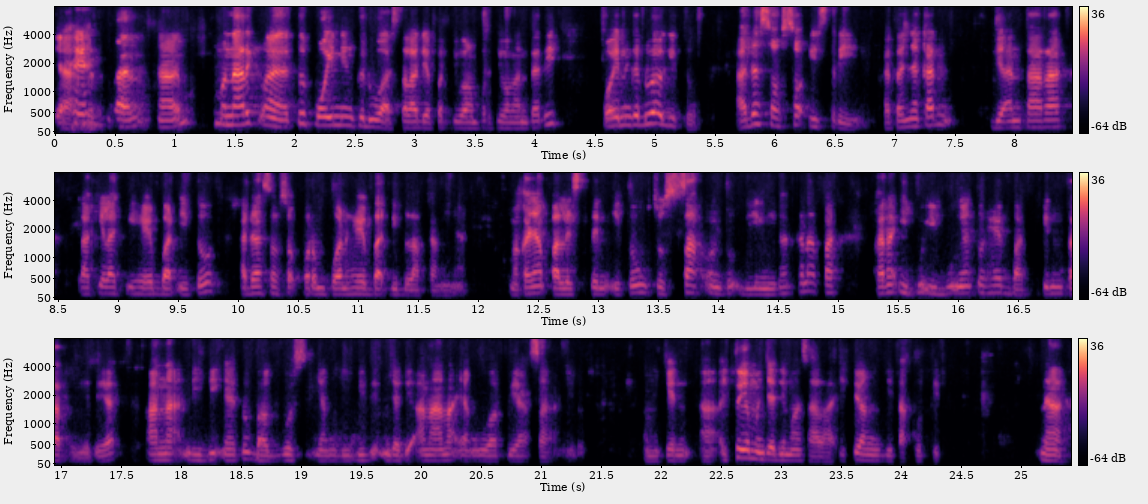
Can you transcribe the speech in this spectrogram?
ya betul kan? Nah, menarik nah, itu poin yang kedua setelah dia perjuangan-perjuangan tadi. Poin kedua gitu, ada sosok istri. Katanya kan di antara laki-laki hebat itu ada sosok perempuan hebat di belakangnya. Makanya Palestina itu susah untuk diinikan. Kenapa? Karena ibu-ibunya tuh hebat, pintar gitu ya. Anak didiknya itu bagus, yang dididik menjadi anak-anak yang luar biasa gitu. Mungkin uh, itu yang menjadi masalah, itu yang ditakuti. Nah,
